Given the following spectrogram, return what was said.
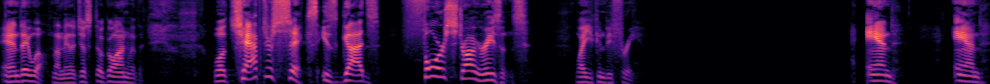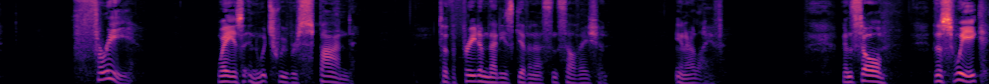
And they will. I mean, they'll just they'll go on with it. Well, chapter six is God's four strong reasons why you can be free. And and three ways in which we respond to the freedom that He's given us in salvation in our life. And so this week,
